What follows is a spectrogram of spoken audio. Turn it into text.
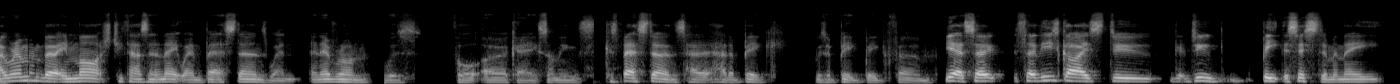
I remember in March 2008 when Bear Stearns went and everyone was thought, oh, okay, something's because Bear Stearns had had a big was a big big firm. Yeah, so so these guys do do beat the system and they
